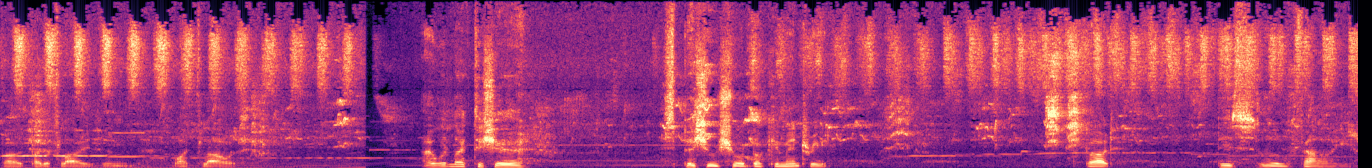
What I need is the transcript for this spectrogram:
about butterflies and white flowers. I would like to share a special short documentary about this little fellow here.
